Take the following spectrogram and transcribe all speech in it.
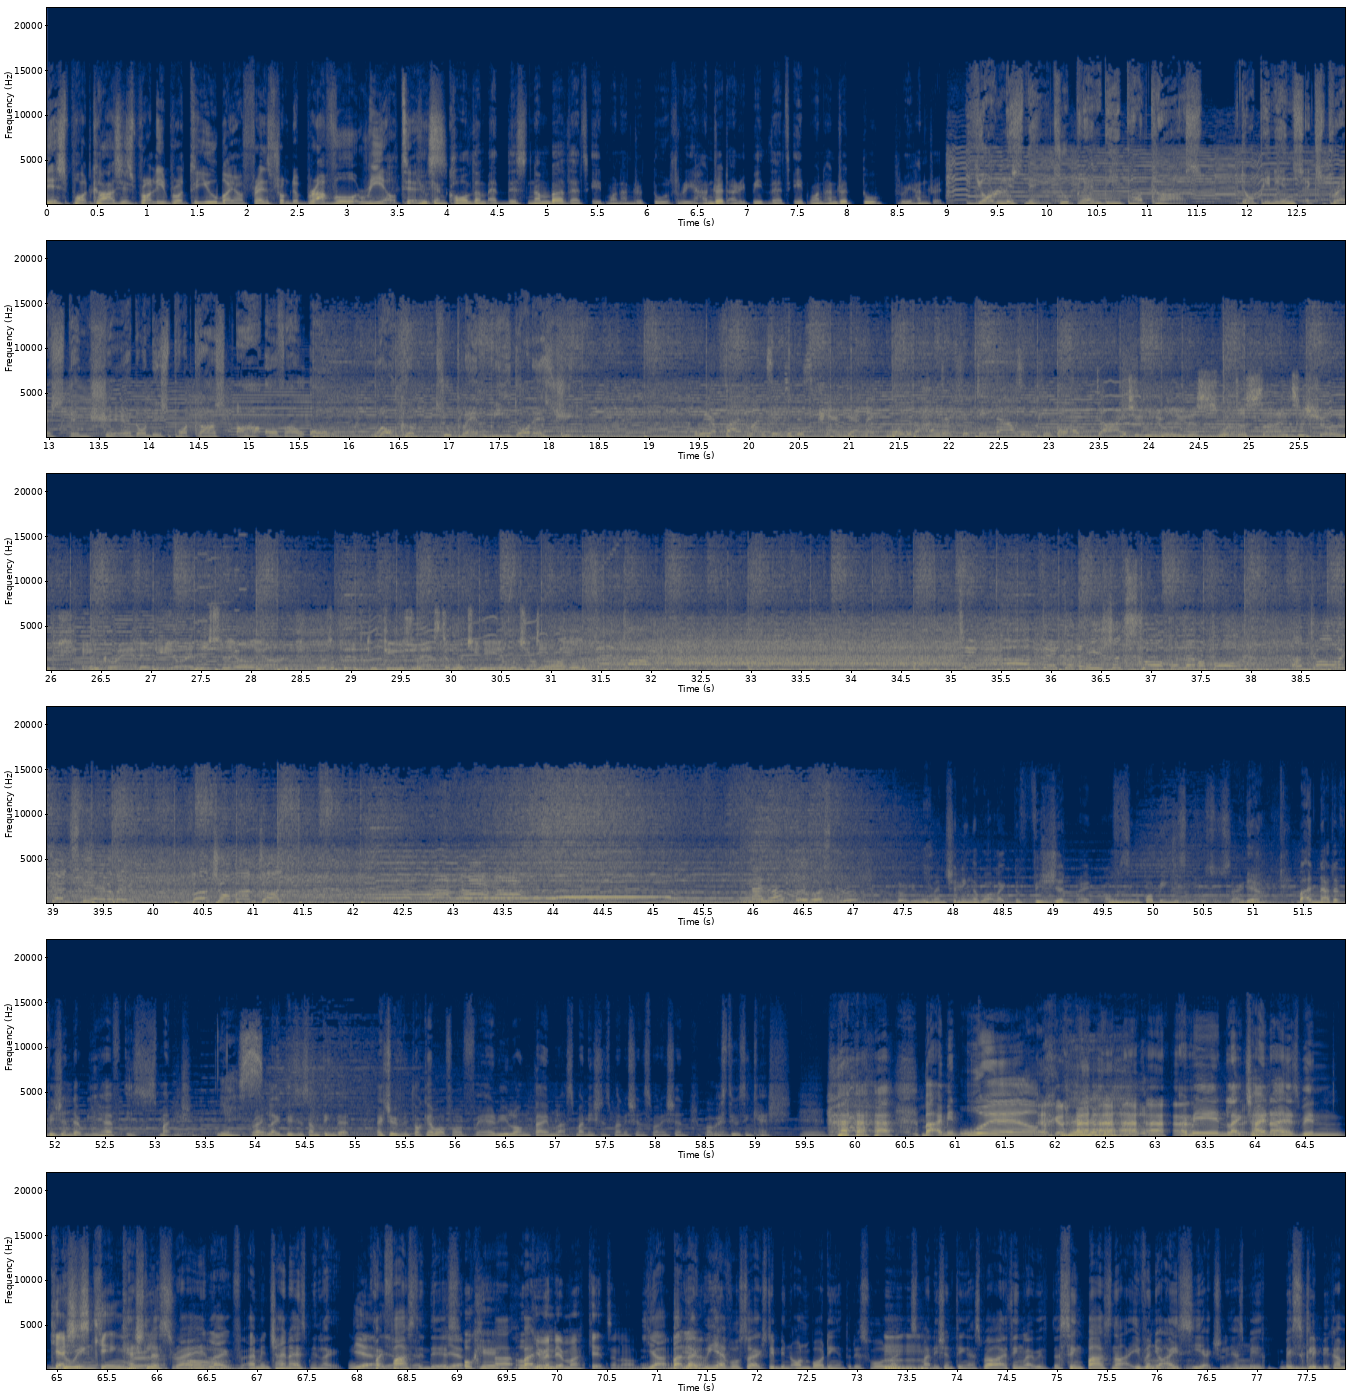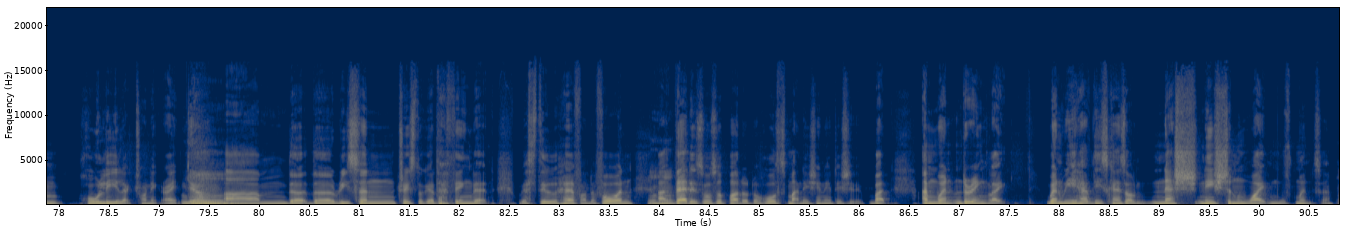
This podcast is proudly brought to you by our friends from the Bravo Realtors. You can call them at this number. That's 8100 300. I repeat, that's 8100 300. You're listening to Plan B Podcast. The opinions expressed and shared on this podcast are of our own. Welcome to planb.sg. We are five months into this pandemic. More than 150,000 people have died. continually. This is what the science is showing. And granted, you know, initially early on, there was a bit of confusion as to what you needed, what you didn't need. demanded that he should score for Liverpool. A goal against the enemy. Virgil van Dijk. Malu apa bosku? So you were mentioning about like the vision, right, of mm. Singapore being this inclusive society. Yeah. But another vision that we have is smart nation, Yes. right? Like this is something that actually we've been talking about for a very long time, lah. Smart nation, smart nation, smart nation. But we're mm. still using cash. Mm. but I mean, Well, I mean, like China has been Cash doing is king, bro. cashless, right? Oh. Like I mean, China has been like Yeah, quite yeah, fast yeah, in this. yeah. okay. Uh, okay. but- Given their markets and all that. Yeah, but like we have also actually been onboarding into this whole like mm-hmm. smart nation thing as well. I think like with the SingPass now, even your mm-hmm. IC actually has be- basically become wholly electronic, right? Yeah. Mm. Um, the the recent trace together thing that we still have on the phone, uh, that is also part of the whole smart nation initiative. But I'm wondering, like, when we have these kinds of nas- nationwide movements, uh,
